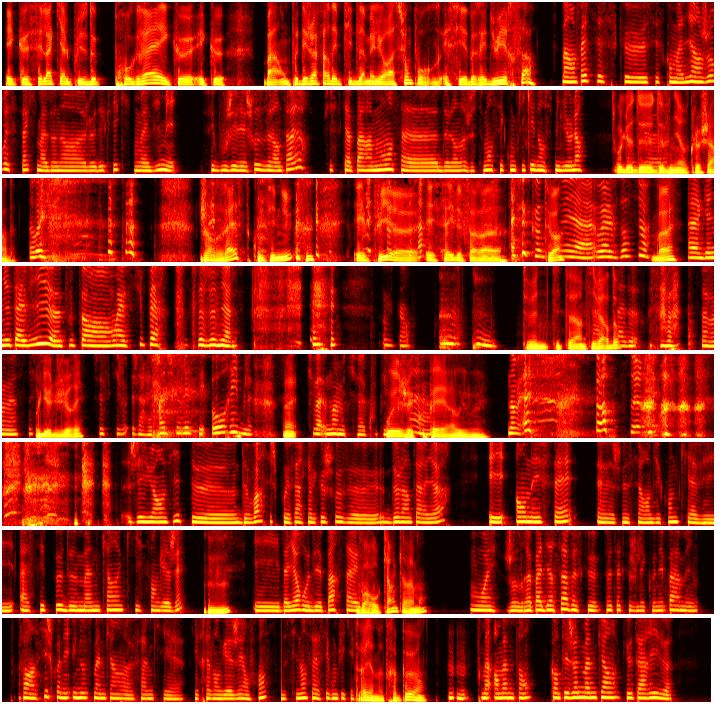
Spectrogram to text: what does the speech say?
et que c'est là qu'il y a le plus de progrès et que, et que, bah, on peut déjà faire des petites améliorations pour essayer de réduire ça. Bah en fait, c'est ce que c'est ce qu'on m'a dit un jour et c'est ça qui m'a donné un- le déclic. On m'a dit mais fais bouger les choses de l'intérieur puisqu'apparemment ça de justement c'est compliqué dans ce milieu-là. Au lieu Donc, de euh, devenir clocharde. Ouais. Genre, reste, continue. et puis, euh, essaye de faire, euh, Continuer vois à ouais, bien sûr, bah ouais. à gagner ta vie euh, tout en ouais, super. C'est génial. oh, putain. Tu veux une petite, un petit verre d'eau de- Ça va, ça va, merci. au lieu de jurer. J'arrête pas de pleurer, c'est horrible. Ouais. Tu vas non mais tu vas couper Oui, je vais ça, couper. Ah oui, oui. Non mais vrai. J'ai eu envie de, de voir si je pouvais faire quelque chose de l'intérieur. Et en effet, euh, je me suis rendu compte qu'il y avait assez peu de mannequins qui s'engageaient. Mhm. Et d'ailleurs, au départ, ça a Voire été. aucun, carrément. Ouais, j'oserais pas dire ça parce que peut-être que je les connais pas, mais. Enfin, si je connais une autre mannequin euh, femme qui est, qui est très engagée en France, sinon c'est assez compliqué. Il y en a très peu. hein. Mm, mm. Bah, en même temps, quand t'es jeune mannequin, que t'arrives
